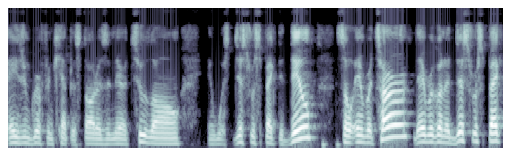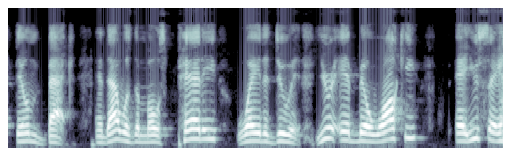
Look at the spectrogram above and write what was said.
Adrian Griffin kept his starters in there too long and which disrespected them. So in return, they were going to disrespect them back. And that was the most petty way to do it. You're in Milwaukee and you say,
